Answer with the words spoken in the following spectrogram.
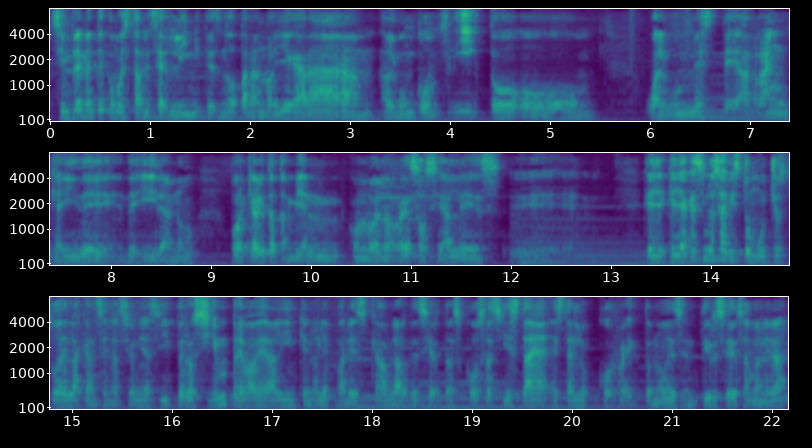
simplemente como establecer límites, ¿no? Para no llegar a, um, algún conflicto o, algún este, arranque ahí de, ira, ¿no? Porque ahorita también con lo de las redes sociales, eh, que, ya casi no se ha visto mucho esto de la cancelación y así, pero siempre va a haber alguien que no le parezca hablar de ciertas cosas y está, está en lo correcto, ¿no? De sentirse de esa manera,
